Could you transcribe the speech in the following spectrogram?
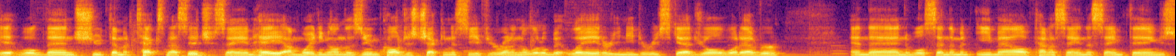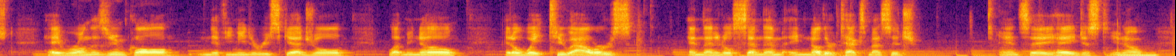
It will then shoot them a text message saying, Hey, I'm waiting on the Zoom call, just checking to see if you're running a little bit late or you need to reschedule, whatever. And then we'll send them an email kind of saying the same thing, just, Hey, we're on the Zoom call. And if you need to reschedule, let me know. It'll wait two hours and then it'll send them another text message and say, hey, just, you know, mm-hmm.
